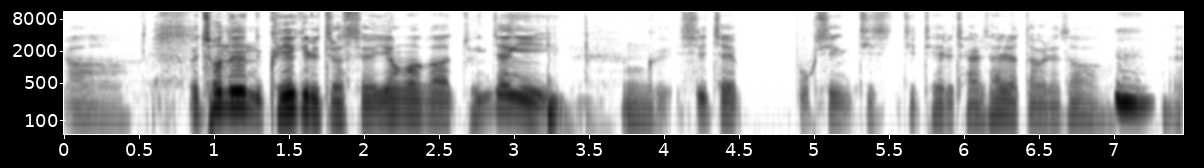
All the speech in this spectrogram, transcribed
아, 저는 그 얘기를 들었어요. 이 영화가 굉장히 음. 그 실제 복싱 디, 디테일을 잘 살렸다 그래서 음. 예.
